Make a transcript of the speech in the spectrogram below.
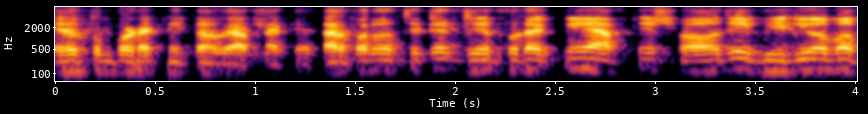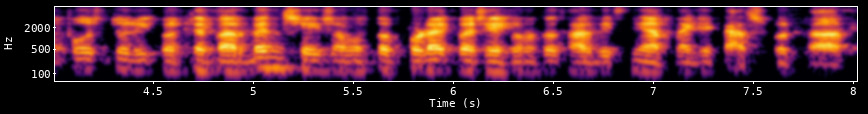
এরকম প্রোডাক্ট নিতে হবে আপনাকে। তারপর হচ্ছে যে, যে প্রোডাক্ট নিয়ে আপনি সহজেই ভিডিও বা পোস্ট তৈরি করতে পারবেন সেই সমস্ত প্রোডাক্ট বা সেই সমস্ত সার্ভিস নিয়ে আপনাকে কাজ করতে হবে।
